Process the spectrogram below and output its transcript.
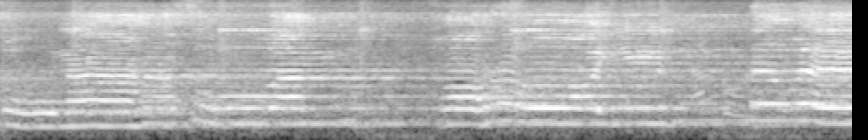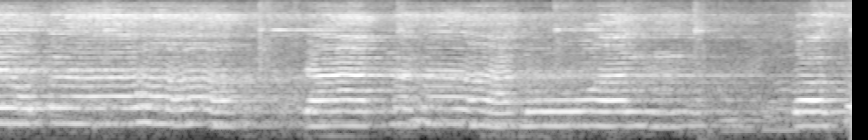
สู่นาสวนขอรอยยิ้มและแววตา จากหน้านวลก็ส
